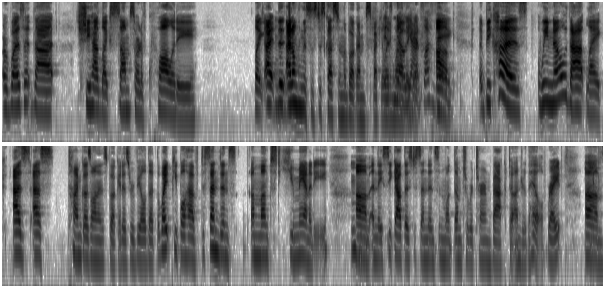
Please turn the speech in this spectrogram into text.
Or was it that she had like some sort of quality like I th- I don't think this is discussed in the book. I'm speculating It's- no, yeah, here. it's less Um, vague. because we know that like as as time goes on in this book, it is revealed that the white people have descendants amongst humanity, Mm-hmm. um, and they seek out those descendants and want them to return back to under the hill, right? Um,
